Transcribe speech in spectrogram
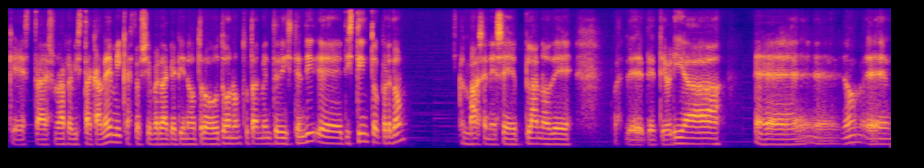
que esta es una revista académica, esto sí es verdad que tiene otro tono totalmente eh, distinto, perdón, más en ese plano de pues, de, teoría eh, eh,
